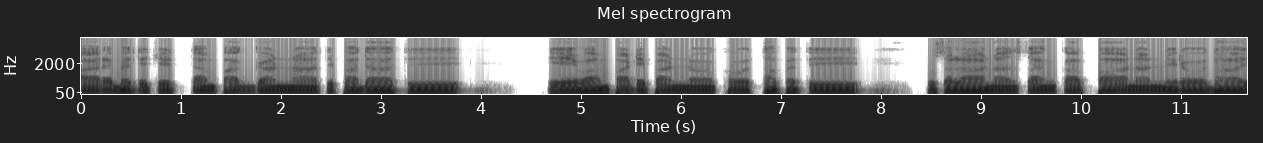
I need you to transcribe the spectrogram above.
ආරභති චිත්තං පග්ගණ්ණාති පදාති එවං පටිපන්නෝ කෝ තපති කුසලානං සංකප්පානං නිරෝධාය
